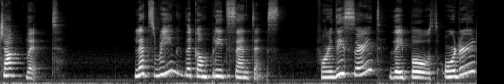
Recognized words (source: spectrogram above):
Chocolate. Let's read the complete sentence. For dessert, they both ordered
